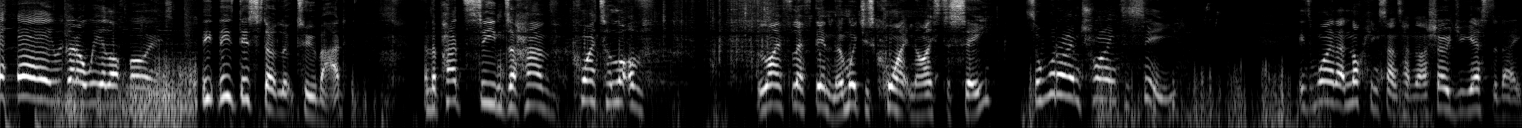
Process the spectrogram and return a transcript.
Hey, we got a wheel off, boys. These discs don't look too bad, and the pads seem to have quite a lot of life left in them, which is quite nice to see. So what I'm trying to see is why that knocking sound's happening. I showed you yesterday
